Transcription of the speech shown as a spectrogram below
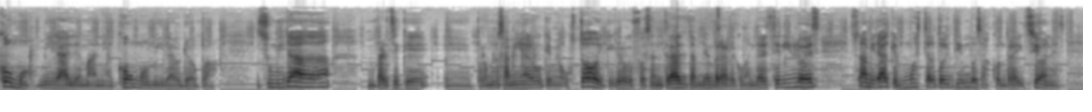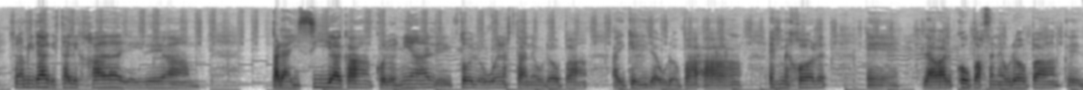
cómo mira Alemania, cómo mira Europa. Y su mirada, me parece que, eh, por lo menos a mí algo que me gustó y que creo que fue central también para recomendar este libro, es, es una mirada que muestra todo el tiempo esas contradicciones. Es una mirada que está alejada de la idea paradisíaca, colonial, todo lo bueno está en Europa, hay que ir a Europa, es mejor eh, lavar copas en Europa que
